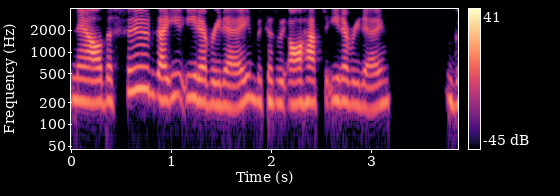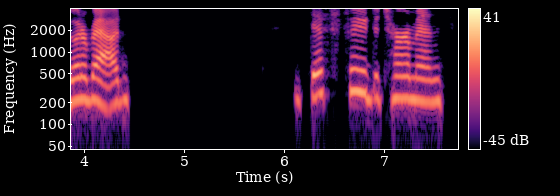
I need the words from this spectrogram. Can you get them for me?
Now, the food that you eat every day, because we all have to eat every day, good or bad, this food determines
